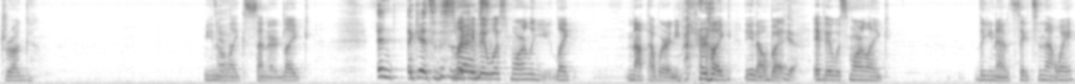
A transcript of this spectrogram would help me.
drug you know, Yeah. like centered. Like And again, so this is like if I'm it was more like like not that we're any better, like, you know, but Yeah. if it was more like the United States in that way.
